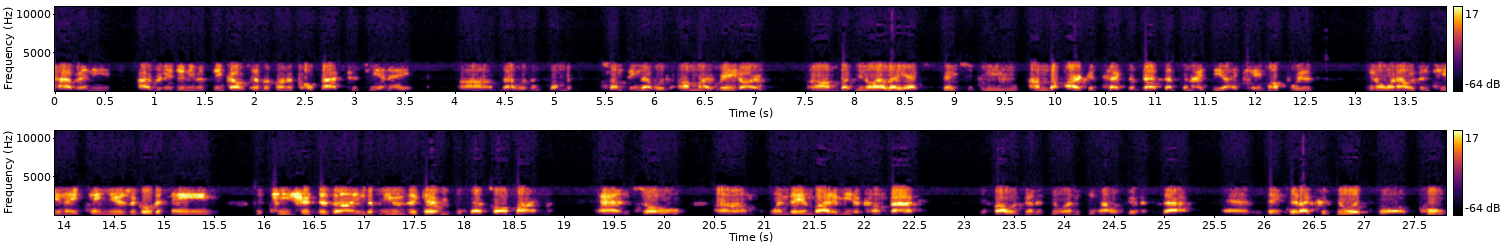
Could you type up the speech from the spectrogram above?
have any, I really didn't even think I was ever going to TNA. Uh, that wasn't some, something that was on my radar. Um, but, you know, LAX basically, I'm the architect of that. That's an idea I came up with, you know, when I was in TNA 10 years ago, the name, the T-shirt design, the music, everything. That's all mine. And so um, when they invited me to come back, if I was going to do anything, I was going to do that. And they said I could do it. So cool.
